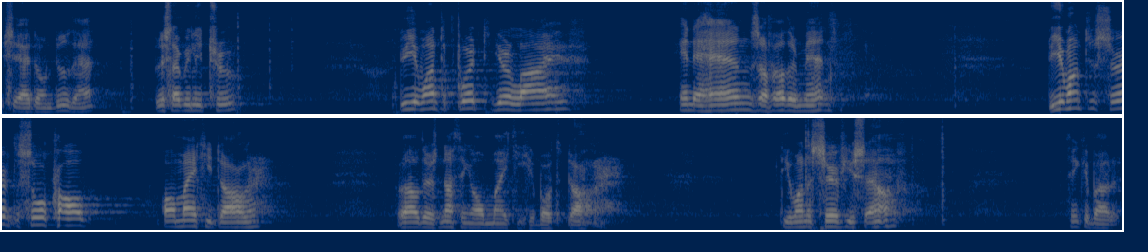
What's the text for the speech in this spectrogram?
You say, I don't do that. But is that really true? Do you want to put your life in the hands of other men? Do you want to serve the so called almighty dollar? Well, there's nothing almighty about the dollar. Do you want to serve yourself? Think about it.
